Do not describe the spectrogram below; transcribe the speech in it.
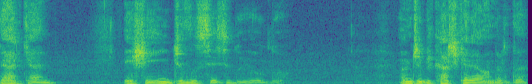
Derken eşeğin cılız sesi duyuldu. Önce birkaç kere anırdı.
